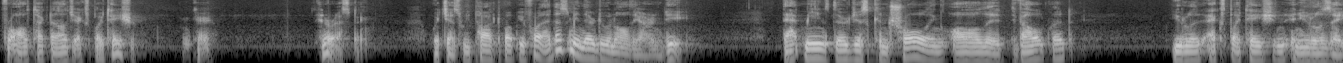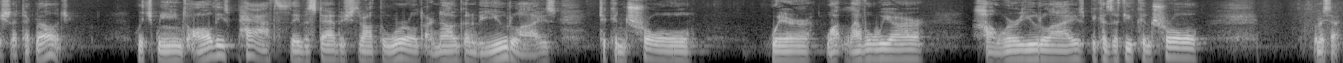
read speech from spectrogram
for all technology exploitation. Okay, interesting. Which, as we talked about before, that doesn't mean they're doing all the R&D. That means they're just controlling all the development, exploitation, and utilization of technology. Which means all these paths they've established throughout the world are now going to be utilized to control where, what level we are, how we're utilized. Because if you control, let me start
